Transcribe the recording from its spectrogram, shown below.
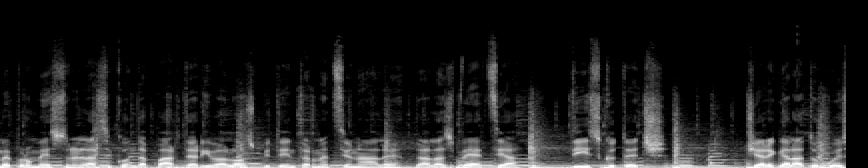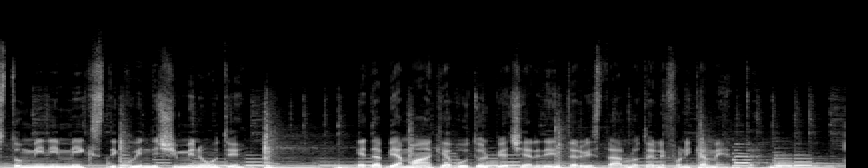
Come promesso nella seconda parte arriva l'ospite internazionale. Dalla Svezia, Discotech ci ha regalato questo mini mix di 15 minuti ed abbiamo anche avuto il piacere di intervistarlo telefonicamente.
